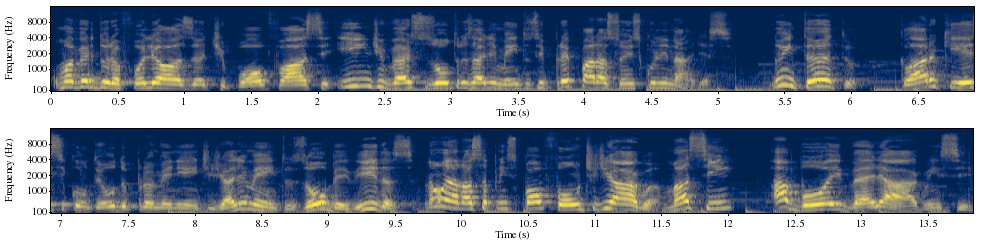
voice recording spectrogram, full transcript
uma verdura folhosa, tipo alface, e em diversos outros alimentos e preparações culinárias. No entanto, claro que esse conteúdo proveniente de alimentos ou bebidas não é a nossa principal fonte de água, mas sim a boa e velha água em si.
